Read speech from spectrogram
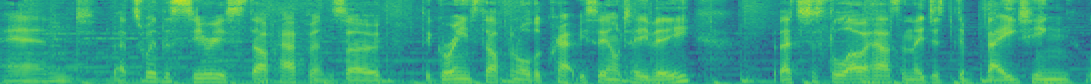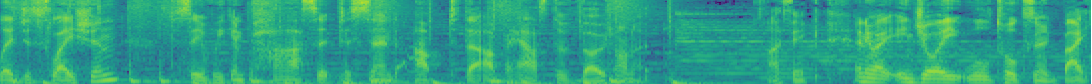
And that's where the serious stuff happens. So, the green stuff and all the crap you see on TV, that's just the lower house, and they're just debating legislation to see if we can pass it to send up to the upper house to vote on it. I think. Anyway, enjoy. We'll talk soon. Bye.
